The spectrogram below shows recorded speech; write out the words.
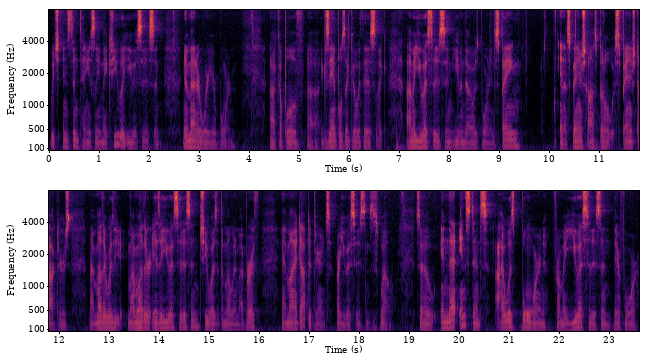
which instantaneously makes you a U.S. citizen no matter where you're born. A couple of uh, examples that go with this like, I'm a U.S. citizen even though I was born in Spain in a Spanish hospital with Spanish doctors. My mother was a, my mother is a U.S. citizen. She was at the moment of my birth, and my adopted parents are U.S. citizens as well. So in that instance, I was born from a U.S. citizen, therefore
